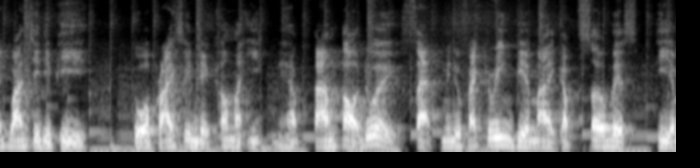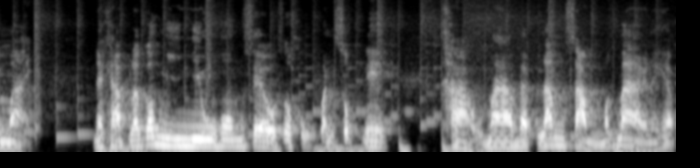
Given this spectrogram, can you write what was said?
Advanced GDP ตัว Price Index เข้ามาอีกนะครับ ตามต่อด้วย Fed Manufacturing PMI กับ Service PMI นะครับ แล้วก็มี New Home Sales โอ้โห วันศุกร์นี่ข่าวมาแบบล่ำซ้ำมากๆนะครับ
